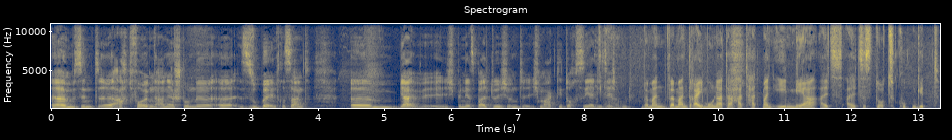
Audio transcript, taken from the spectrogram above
Ähm, sind äh, acht Folgen an der Stunde, äh, super interessant. Ähm, ja, ich bin jetzt bald durch und ich mag die doch sehr. Die ist echt gut. Wenn man, wenn man drei Monate hat, hat man eh mehr, als, als es dort zu gucken gibt,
